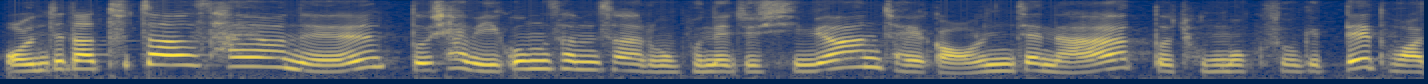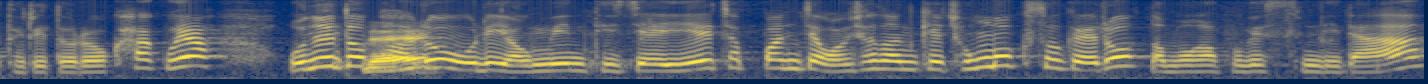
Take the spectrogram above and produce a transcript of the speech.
언제나 투자 사연은 또 샵 2034로 보내주시면 저희가 언제나 또 종목 소개 때 도와드리도록 하고요. 오늘도 네. 바로 우리 영민 DJ의 첫 번째 원샷원키 종목 소개로 넘어가 보겠습니다.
